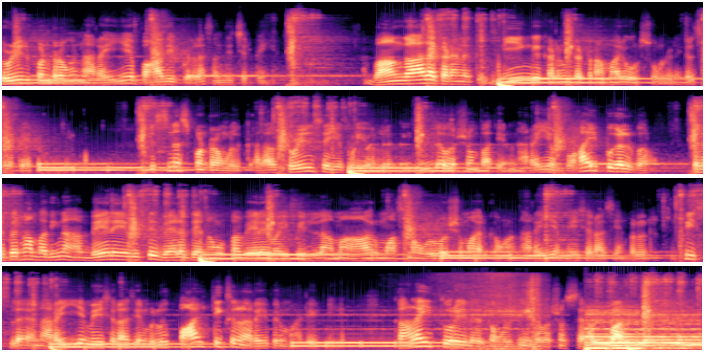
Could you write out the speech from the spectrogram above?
தொழில் பண்ணுறவங்க நிறைய பாதிப்புகளை சந்திச்சிருப்பீங்க. வாங்காத கடனுக்கு நீங்கள் கடன் கட்டுற மாதிரி ஒரு சூழ்நிலைகள் சில பேர் பிஸ்னஸ் பண்ணுறவங்களுக்கு அதாவது தொழில் செய்யக்கூடியவர்களுக்கு இந்த வருஷம் பார்த்திங்கன்னா நிறைய வாய்ப்புகள் வரும். சில பேர்லாம் பார்த்தீங்கன்னா வேலையை விட்டு வேலை தேடினவங்களுக்குனா வேலை வாய்ப்பு இல்லாமல் ஆறு மாதமாக ஒரு வருஷமாக இருக்கவங்க நிறைய மேஷராசி என்பர்கள் இருக்கு. ஆஃபீஸில் நிறைய மேஷராசி என்பர்கள் பாலிட்டிக்ஸில் நிறைய பேர் மாட்டிருப்பீங்க. கலைத்துறையில் இருக்கவங்களுக்கு இந்த வருஷம் சிறப்பாக இருக்கும்.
